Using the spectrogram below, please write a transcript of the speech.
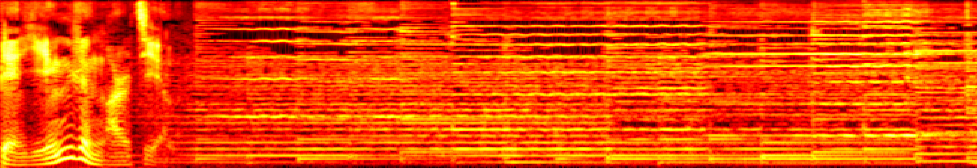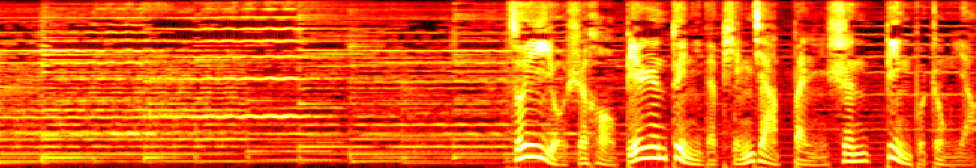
便迎刃而解了。所以有时候别人对你的评价本身并不重要，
